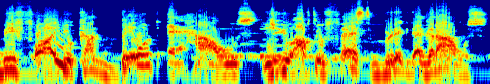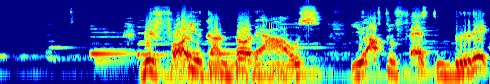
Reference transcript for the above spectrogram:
Before you can build a house, you have to first break the grounds. Before you can build a house, you have to first break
